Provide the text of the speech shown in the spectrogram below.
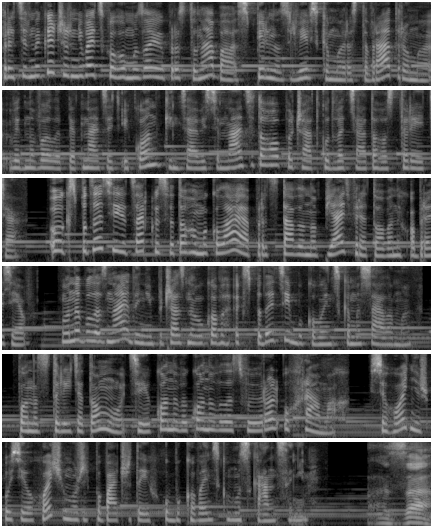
Працівники Чернівецького музею просто неба спільно з львівськими реставраторами відновили 15 ікон кінця 18-го, початку 20-го століття. У експозиції церкви Святого Миколая представлено 5 врятованих образів. Вони були знайдені під час наукових експедицій буковинськими селами. Понад століття тому ці ікони виконували свою роль у храмах. Сьогодні ж усі охочі можуть побачити їх у Буковинському скансені. За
